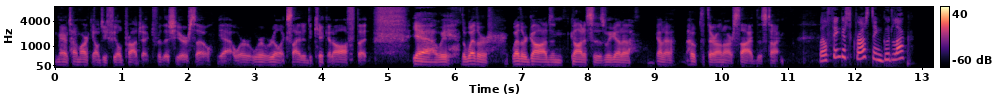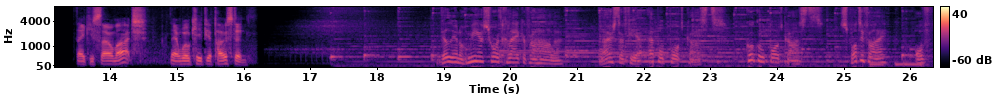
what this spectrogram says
maritime archaeology field project for this year. So yeah, we're we're real excited to kick it off. But yeah, we the weather weather gods and goddesses, we gotta gotta hope that they're on our side this time. Well, fingers crossed and good luck. Thank you so much, and we'll keep you posted. Wil je nog meer soortgelijke verhalen? Luister via Apple Podcasts, Google Podcasts, Spotify of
